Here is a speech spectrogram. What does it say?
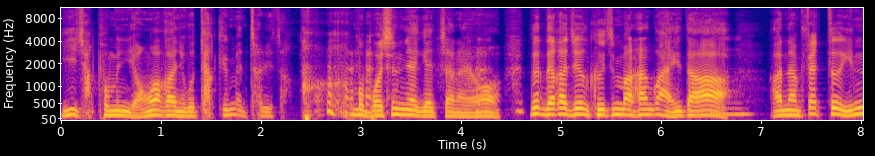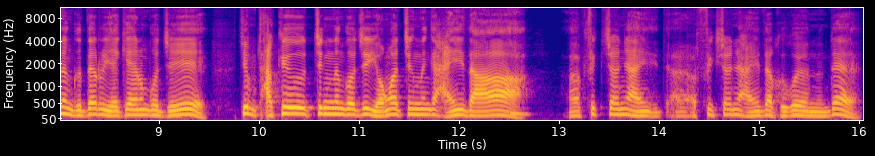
이 작품은 영화가 아니고 다큐멘터리다. 뭐 멋있는 얘기 했잖아요. 그 내가 지금 거짓말 하는 거 아니다. 아, 난 팩트 있는 그대로 얘기하는 거지. 지금 다큐 찍는 거지 영화 찍는 게 아니다. 아, 픽션이 아니, 아, 픽션이 아니다. 그거였는데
